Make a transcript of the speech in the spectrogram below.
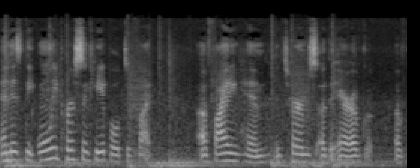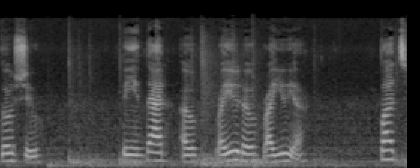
and is the only person capable to fight of fighting him in terms of the heir of, of Goshu, being that of Ryudo Ryuya. But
